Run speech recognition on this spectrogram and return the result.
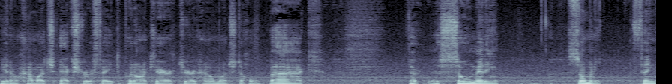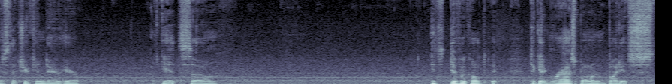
you know how much extra fate to put on a character and how much to hold back. There's so many so many things that you can do here. It's um, it's difficult to get a grasp on but it's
